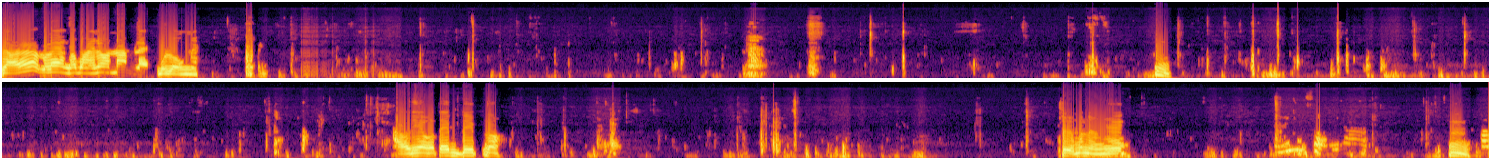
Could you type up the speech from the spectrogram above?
แล้วมาแรงเข้ามานอนน้ำแหละมุนลงเนี่ยเอาเนี่ยก็เต็มดิบเนาะชื่อมันหนึ่งเองอันนี้มันสองเวลาอืมเข้า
